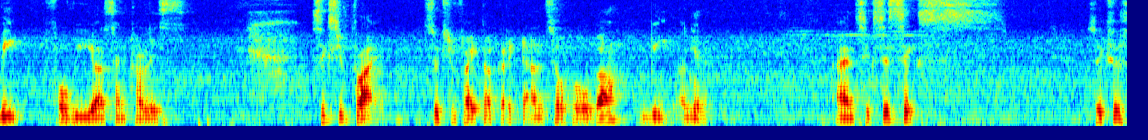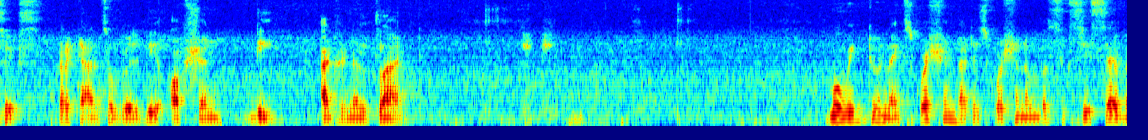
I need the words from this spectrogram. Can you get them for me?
बी फोविया सेंट्रलिस 65 65 का करेक्ट आंसर होगा B again and 66 66 correct answer will be option D adrenal gland moving to next question that is question number 67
